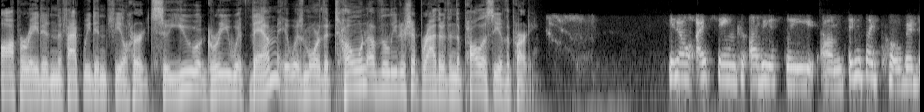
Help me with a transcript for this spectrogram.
operated and the fact we didn't feel heard. So you agree with them? It was more the tone of the leadership rather than the policy of the party? You know, I think obviously um, things like COVID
